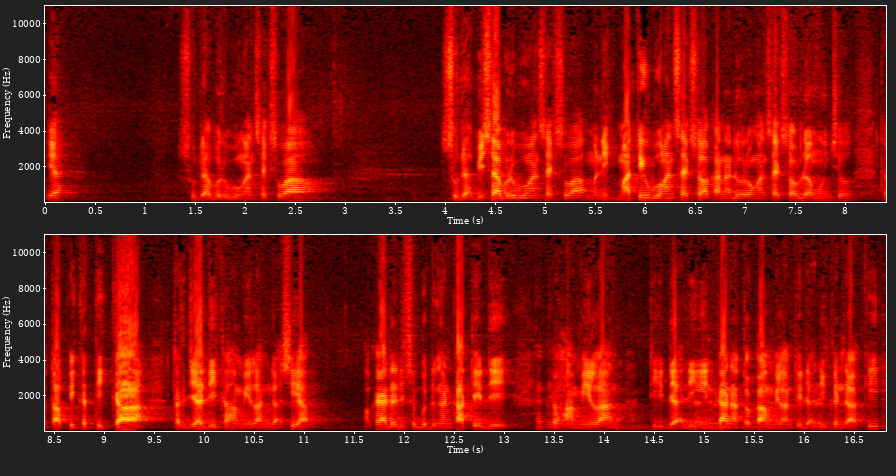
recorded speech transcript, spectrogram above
ya sudah berhubungan seksual, sudah bisa berhubungan seksual, menikmati hubungan seksual karena dorongan seksual sudah muncul, tetapi ketika terjadi kehamilan nggak siap, makanya ada disebut dengan KTD, KTD. kehamilan tidak diinginkan atau kehamilan tidak dikendaki,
